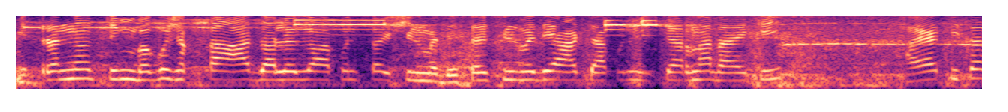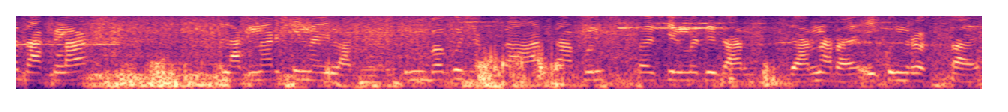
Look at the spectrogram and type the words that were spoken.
मित्रांनो तुम्ही बघू शकता आज आलेलो आपण तहसीलमध्ये. तहसीलमध्ये आज आपण विचारणार आहे की हयातीचा दाखला लागणार की नाही लागणार? तुम्ही बघू शकता आज आपण तहसीलमध्ये जा जाणार आहे एकूण रस्ता आहे.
